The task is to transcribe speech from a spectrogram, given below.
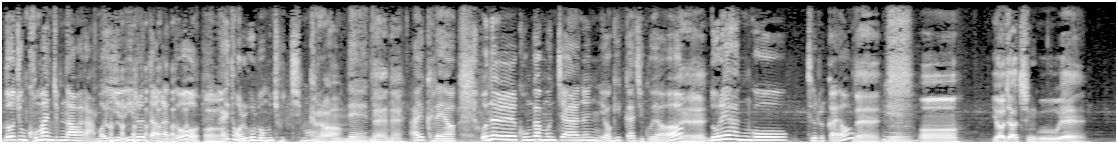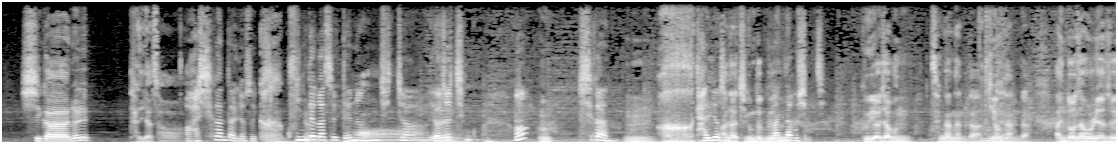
너좀 그만 좀 나와라 뭐 이, 이러다가도 어. 하여튼 얼굴 보면 좋지 뭐 그럼. 네네 네네. 아유 그래요 오늘 공감 문자는 여기까지고요 네. 노래 한곡 들을까요 네. 예. 어 여자친구의 시간을 달려서. 아 시간 달려서 크, 군대 갔을 때는 진짜 여자친구 어 아, 네. 응? 시간 음. 크, 달려서 아, 나 지금도 그- 만나고 싶지 그 여자분 생각난다. 누구요? 기억난다. 아니 논산훈련소에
